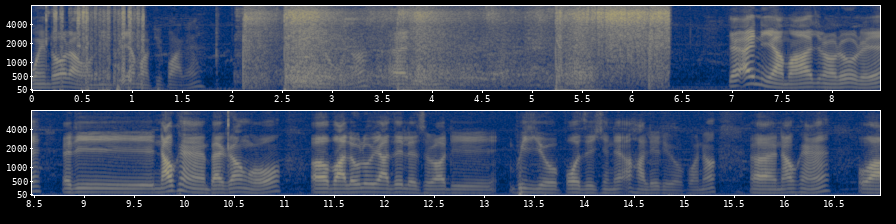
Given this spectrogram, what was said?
ဝင်တော့တာကိုမြင်တွေ့ရမှာဖြစ်ပါတယ်ဒီလိုပေါ့နော်အဲဒီကဲအဲ့နေရာမှာကျွန်တော်တို့တွေဒီနောက်ခံ background ကိုအော်ဘာလုပ်လို့ရသေးလဲဆိုတော့ဒီ video position နဲ့အဟာလေးတွေကိုပေါ့နော်အဲနောက်ခံဟိုဟာ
